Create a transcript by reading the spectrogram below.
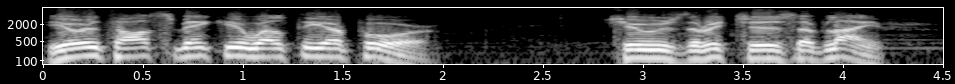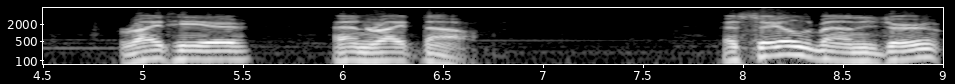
Your thoughts make you wealthy or poor. Choose the riches of life, right here and right now. A sales manager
